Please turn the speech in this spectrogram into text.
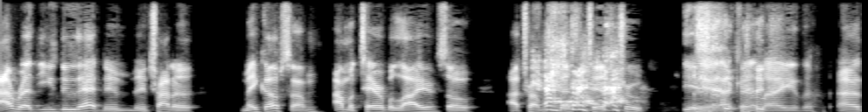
I'd rather you do that than, than try to make up something. I'm a terrible liar, so I try my best to tell the truth. Yeah, I can't lie either. I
